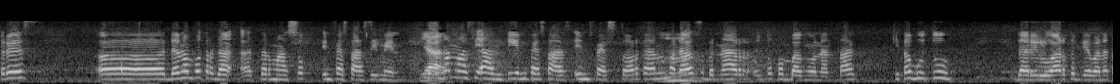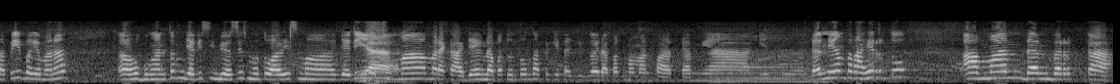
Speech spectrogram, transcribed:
Terus eh dan apa terga- eh, termasuk investasi min. Ya. Kita kan masih anti investasi investor kan Hmm. padahal sebenar untuk pembangunan tak kita butuh dari luar tuh bagaimana tapi bagaimana eh, hubungan itu menjadi simbiosis mutualisme. Jadi nggak Ya. cuma mereka aja yang dapat untung tapi kita juga dapat memanfaatkannya Ah. gitu. Dan yang terakhir tuh aman dan berkah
